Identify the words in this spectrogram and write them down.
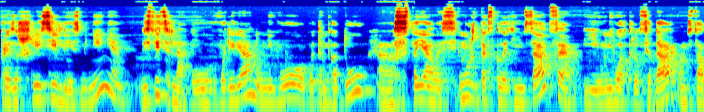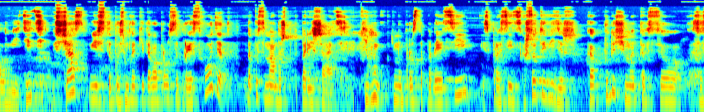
произошли сильные изменения. Действительно, у Валериана, у него в этом году а, состоялась, можно так сказать, инициация, и у него открылся дар, он стал видеть. Сейчас, если, допустим, какие-то вопросы происходят, допустим, надо что-то порешать, я могу к нему просто подойти и спросить, что ты видишь, как в будущем это все состоится.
